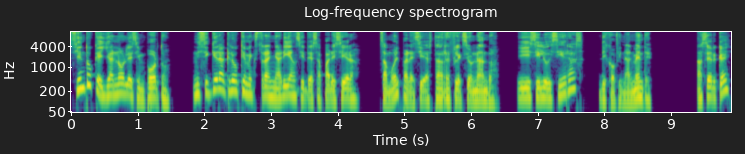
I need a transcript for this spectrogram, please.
Siento que ya no les importo. Ni siquiera creo que me extrañarían si desapareciera. Samuel parecía estar reflexionando. ¿Y si lo hicieras? dijo finalmente. ¿Hacer qué?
